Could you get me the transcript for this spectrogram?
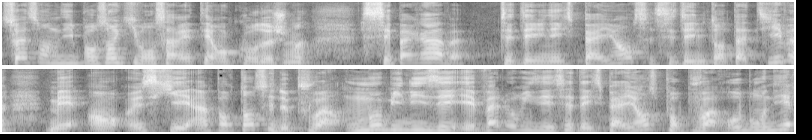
70% qui vont s'arrêter en cours de chemin. Mmh. C'est pas grave, c'était une expérience, c'était une tentative, mais en, ce qui est important, c'est de pouvoir mobiliser et valoriser cette expérience pour pouvoir rebondir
